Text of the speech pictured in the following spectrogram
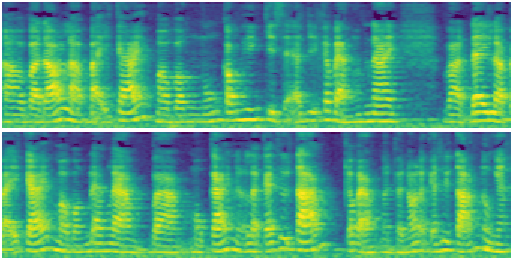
à, và đó là bảy cái mà vân muốn cống hiến chia sẻ với các bạn hôm nay. Và đây là bảy cái mà vẫn đang làm. Và một cái nữa là cái thứ 8 các bạn mình phải nói là cái thứ 8 luôn nha.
